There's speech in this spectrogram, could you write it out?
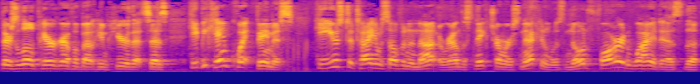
there's a little paragraph about him here that says he became quite famous. He used to tie himself in a knot around the snake charmer's neck and was known far and wide as the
